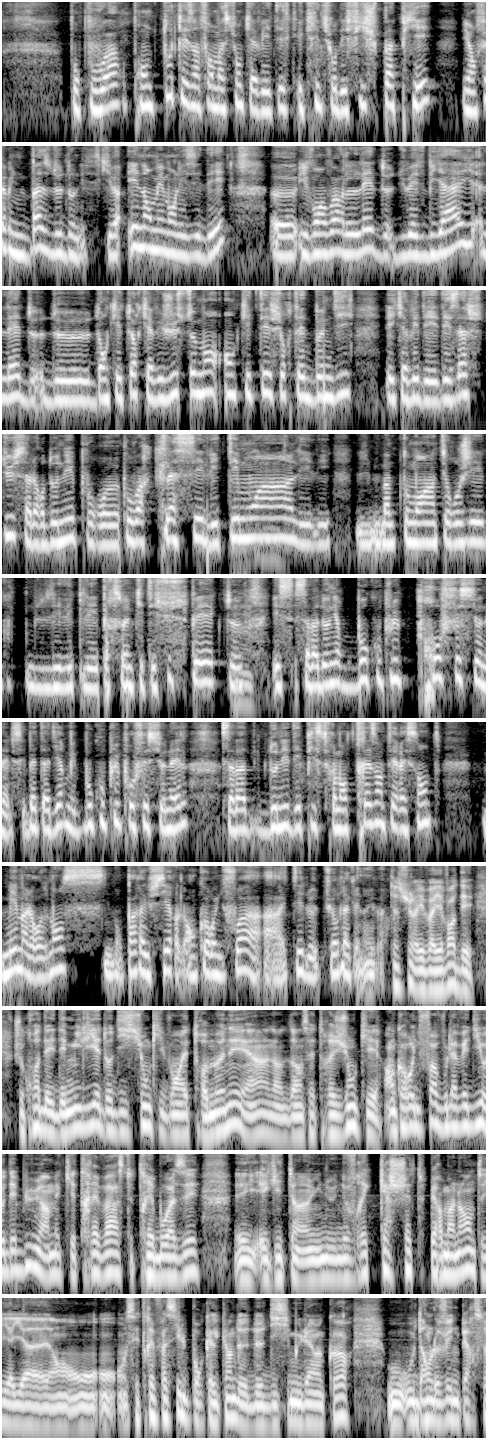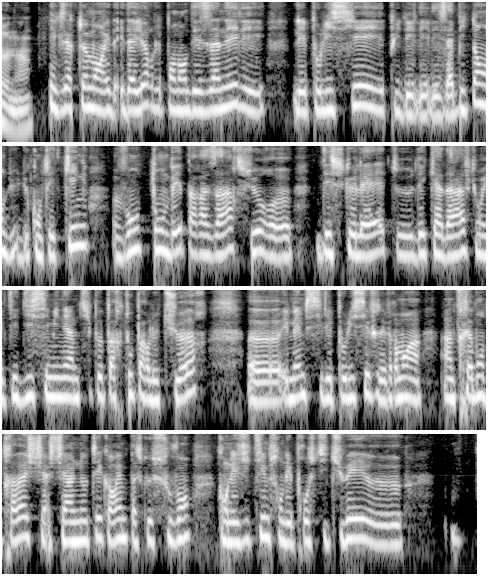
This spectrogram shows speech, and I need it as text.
pour pouvoir prendre toutes les informations qui avaient été écrites sur des fiches papier et en faire une base de données, ce qui va énormément les aider. Euh, ils vont avoir l'aide du FBI, l'aide d'enquêteurs qui avaient justement enquêté sur Ted Bundy et qui avaient des, des astuces à leur donner pour euh, pouvoir classer les témoins, les, les, comment interroger les, les, personnes qui étaient suspectes. Mmh. Et ça va devenir beaucoup plus professionnel. C'est bête à dire, mais beaucoup plus professionnel. Ça va donner des pistes vraiment très intéressantes mais malheureusement, ils n'ont pas réussi encore une fois à arrêter le tueur de la Green River. Bien sûr, il va y avoir des, je crois, des, des milliers d'auditions qui vont être menées hein, dans, cette région qui est, encore une fois, vous l'avez dit au début, hein, mais qui est très vaste, très boisée et, qui est un, une, vraie cachette permanente. Il y a, c'est très facile pour quelqu'un de, dissimuler un corps ou, d'enlever une personne. Hein. Exactement. Et, d'ailleurs, pendant des années, les, policiers et puis les, habitants du, du, comté de King vont tomber par hasard sur euh, des squelettes, euh, des cadavres qui ont été disséminés un petit peu partout par le tueur. Euh, et même si les policiers faisaient vraiment un, un très bon travail, je tiens, à le noter quand même parce que souvent, quand les victimes sont des prostituées, euh,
